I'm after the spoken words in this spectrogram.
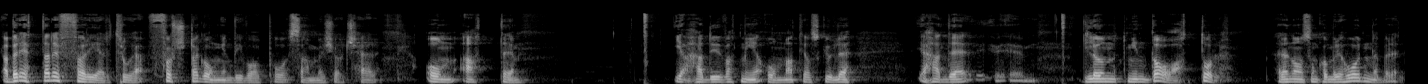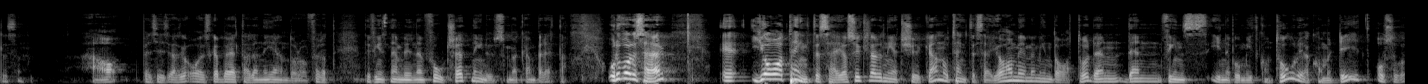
Jag berättade för er, tror jag, första gången vi var på Summer Church här, om att eh, jag hade ju varit med om att jag skulle, jag hade eh, glömt min dator. Är det någon som kommer ihåg den där berättelsen? Ja, precis. Jag ska berätta den igen då, då, för att det finns nämligen en fortsättning nu som jag kan berätta. Och då var det så här. Eh, jag tänkte så här, jag cyklade ner till kyrkan och tänkte så här, jag har med mig min dator, den, den finns inne på mitt kontor, jag kommer dit och så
